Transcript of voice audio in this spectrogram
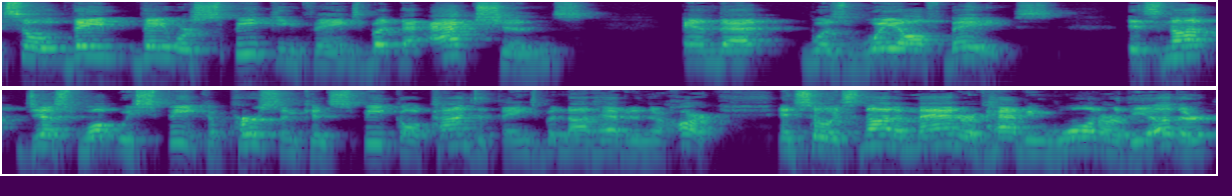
so they they were speaking things but the actions and that was way off base. It's not just what we speak. A person can speak all kinds of things but not have it in their heart. And so it's not a matter of having one or the other,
